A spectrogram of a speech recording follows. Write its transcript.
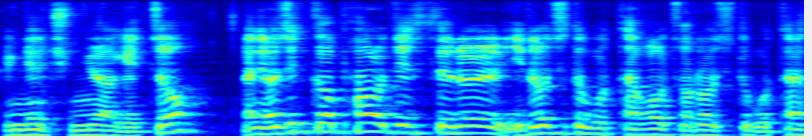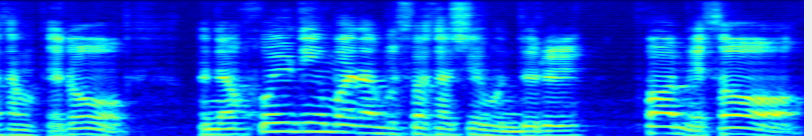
굉장히 중요하겠죠? 아니 여지껏 파워로직스를 이러지도 못하고 저러지도 못한 상태로 그냥 홀딩만 하고 있어 사시는 분들을 포함해서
